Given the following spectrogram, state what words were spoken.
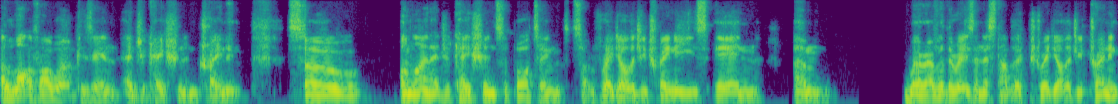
a lot of our work is in education and training. So online education, supporting sort of radiology trainees in um, wherever there is an established radiology training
